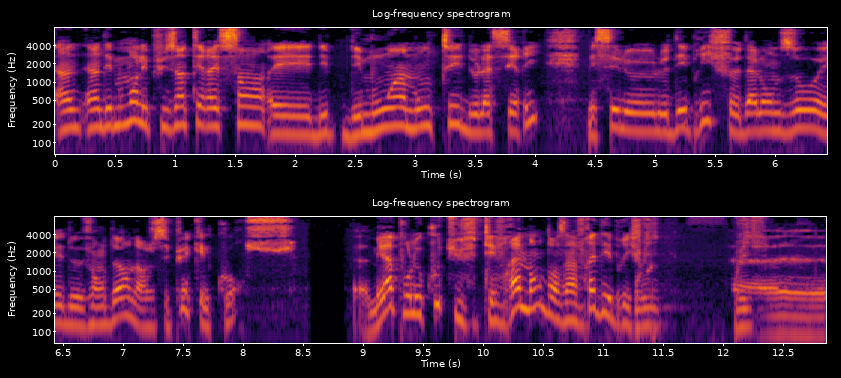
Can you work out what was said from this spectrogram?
un, un des moments les plus intéressants et des, des moins montés de la série, mais c'est le, le débrief d'Alonso et de Van Dorn. Alors, je sais plus à quelle course. Euh, mais là, pour le coup, tu es vraiment dans un vrai débrief. Oui. Oui. Euh,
